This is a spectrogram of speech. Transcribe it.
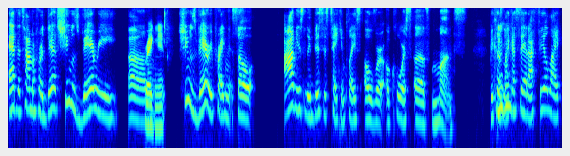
at the time of her death, she was very um, Pregnant. She was very pregnant, so obviously this is taking place over a course of months. Because, like Mhm. I said, I feel like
